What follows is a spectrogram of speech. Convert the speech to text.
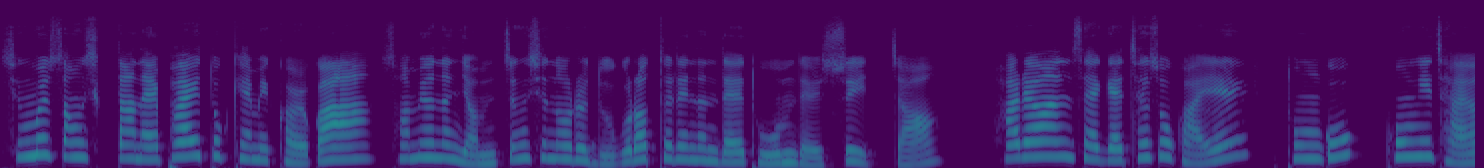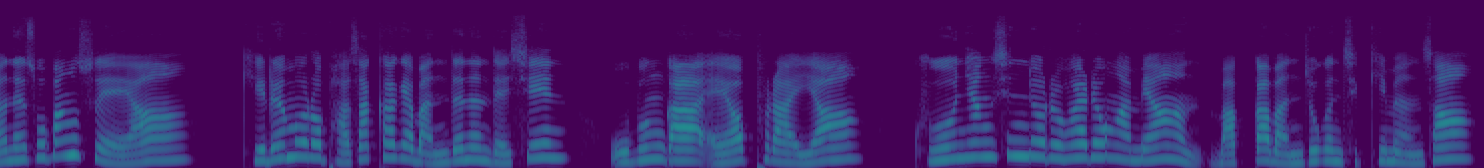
식물성 식단의 파이토케미컬과 섬유는 염증 신호를 누그러뜨리는 데 도움될 수 있죠. 화려한 색의 채소 과일, 통곡, 콩이 자연의 소방수예요. 기름으로 바삭하게 만드는 대신 오븐과 에어프라이어, 구운 향신료를 활용하면 맛과 만족은 지키면서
